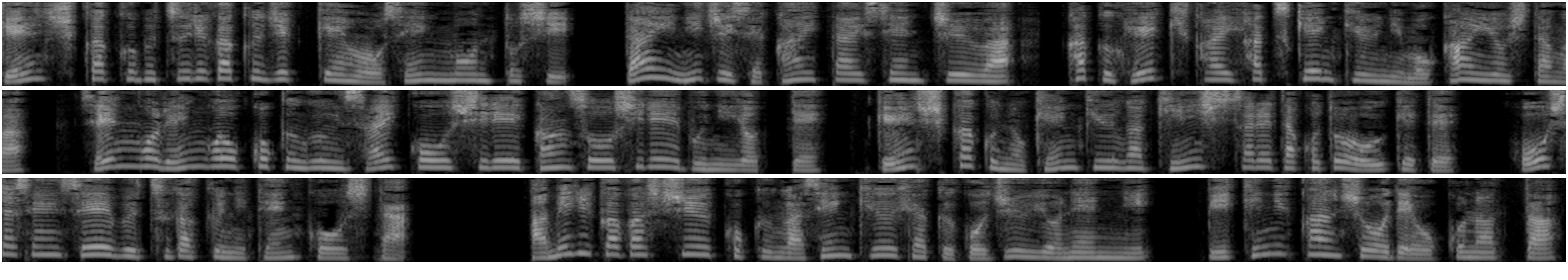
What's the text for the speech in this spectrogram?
原子核物理学実験を専門とし、第二次世界大戦中は核兵器開発研究にも関与したが、戦後連合国軍最高司令官総司令部によって原子核の研究が禁止されたことを受けて放射線生物学に転校した。アメリカ合衆国が1954年にビキニ干渉で行った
